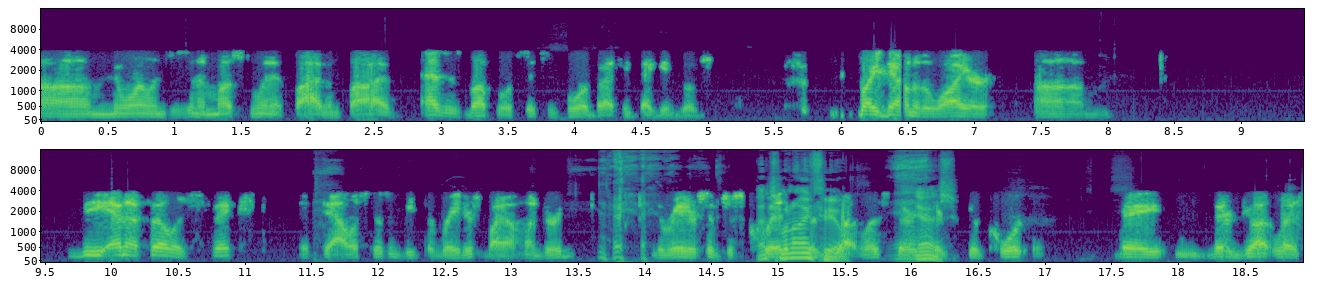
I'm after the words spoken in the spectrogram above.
Um, New Orleans is in a must win at five and five, as is Buffalo six and four. But I think that game goes right down to the wire. Um, the NFL is fixed if Dallas doesn't beat the Raiders by a hundred. The Raiders have just quit. That's what I they're feel. gutless. They're, Yes. they're, they're court. They they're gutless.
